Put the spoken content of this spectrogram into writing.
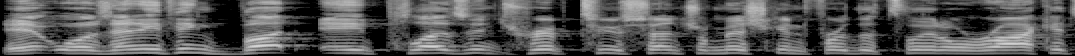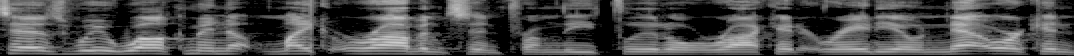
It was anything but a pleasant trip to Central Michigan for the Toledo Rockets as we welcome in Mike Robinson from the Toledo Rocket Radio Network. And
